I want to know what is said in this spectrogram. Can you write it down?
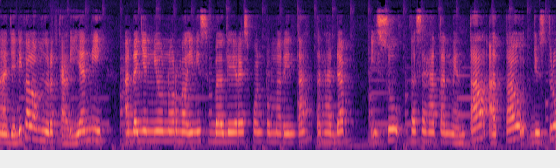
nah jadi kalau menurut kalian nih adanya new normal ini sebagai respon pemerintah terhadap isu kesehatan mental atau justru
